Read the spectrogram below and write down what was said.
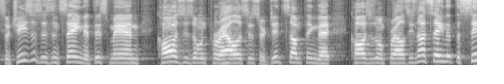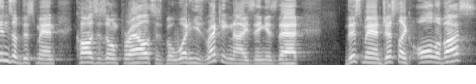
so Jesus isn't saying that this man caused his own paralysis or did something that caused his own paralysis. He's not saying that the sins of this man caused his own paralysis, but what he's recognizing is that this man, just like all of us,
